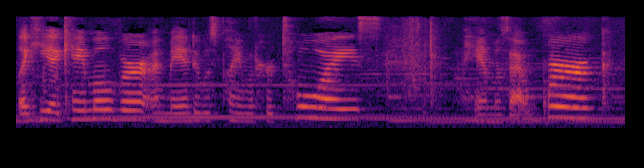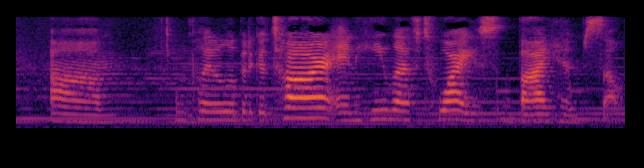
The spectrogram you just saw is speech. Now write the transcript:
Like he had came over, Amanda was playing with her toys, Pam was at work, um, we played a little bit of guitar, and he left twice by himself.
